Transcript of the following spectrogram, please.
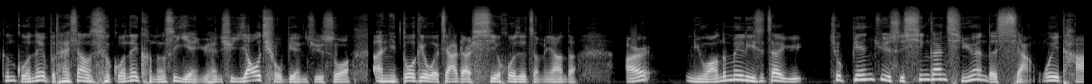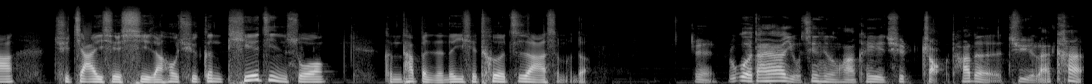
跟国内不太像是，国内可能是演员去要求编剧说啊，你多给我加点戏或者怎么样的。而女王的魅力是在于，就编剧是心甘情愿的想为她去加一些戏，然后去更贴近说，可能她本人的一些特质啊什么的。对，如果大家有兴趣的话，可以去找她的剧来看，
